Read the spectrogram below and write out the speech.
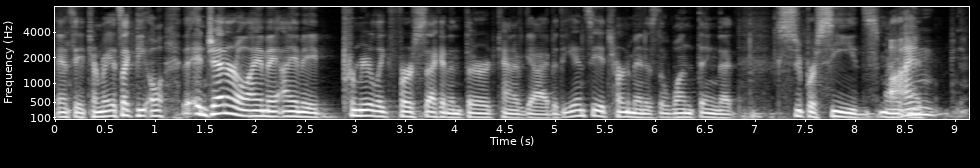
NCAA tournament. It's like the o- in general, I am a I am a Premier League first, second, and third kind of guy. But the NCAA tournament is the one thing that supersedes my. my I'm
